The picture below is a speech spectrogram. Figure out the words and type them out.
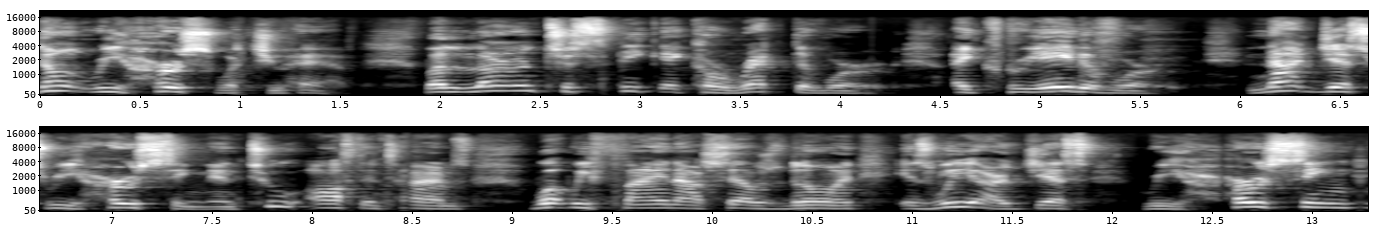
Don't rehearse what you have, but learn to speak a corrective word, a creative word, not just rehearsing. And too oftentimes, what we find ourselves doing is we are just rehearsing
